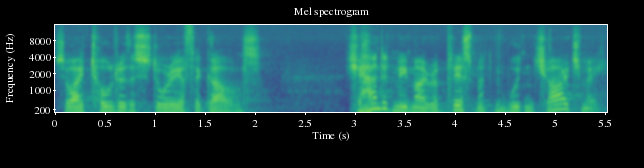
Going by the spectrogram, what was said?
So I told her the story of the gulls. She handed me my replacement and wouldn't charge me.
